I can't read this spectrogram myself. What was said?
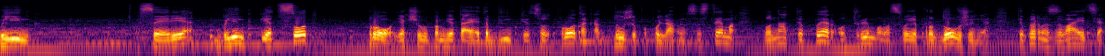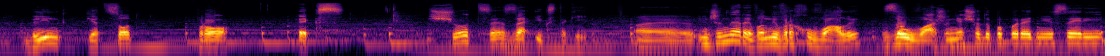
Blink серія Blink 500 Pro. Якщо ви пам'ятаєте, Blink 500 Pro така дуже популярна система. Вона тепер отримала своє продовження. Тепер називається Blink 500 Pro X. Що це за X такий? Е, інженери вони врахували зауваження щодо попередньої серії,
